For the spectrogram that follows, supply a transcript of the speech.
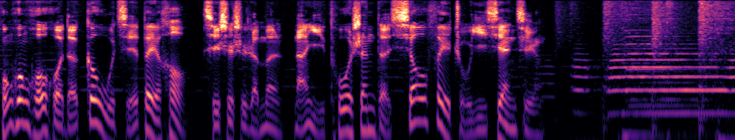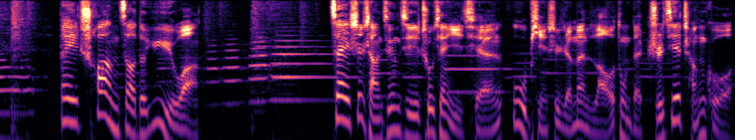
红红火火的购物节背后，其实是人们难以脱身的消费主义陷阱。被创造的欲望。在市场经济出现以前，物品是人们劳动的直接成果，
